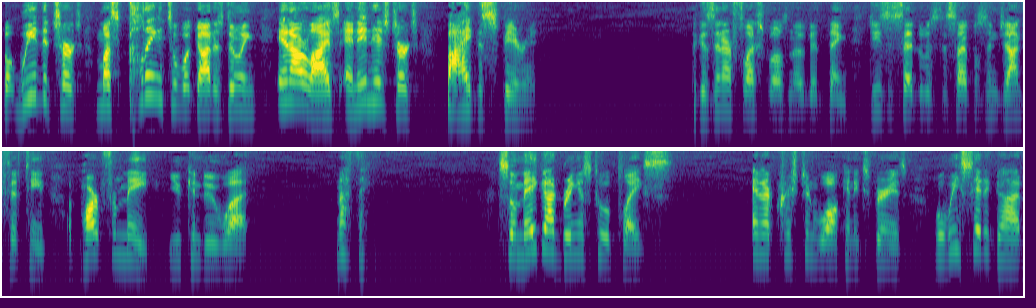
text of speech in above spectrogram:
but we, the church, must cling to what God is doing in our lives and in his church by the Spirit because in our flesh dwells no good thing. Jesus said to his disciples in John 15, Apart from me, you can do what? Nothing. So may God bring us to a place in our Christian walk and experience where we say to God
